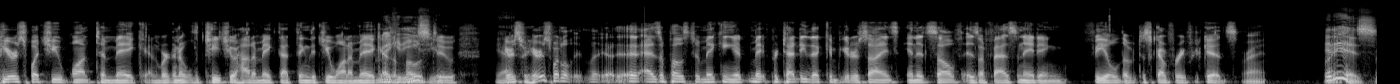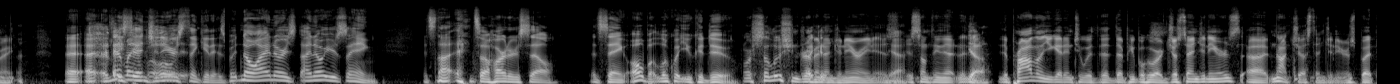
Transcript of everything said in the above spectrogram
here's what you want to make, and we're going to teach you how to make that thing that you want to make, Make as it opposed easier. to Yeah. here's here's what as opposed to making it pretending that computer science in itself is a fascinating field of discovery for kids. Right. It is. Right. Uh, at least my- engineers oh, think it is. But no, I know. I know what you're saying. It's not. It's a harder sell than saying, "Oh, but look what you could do." Or solution driven Like engineering is, Yeah. is something that Yeah. the problem you get into with the, the people who are just engineers, uh, not just engineers, but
